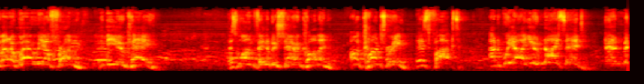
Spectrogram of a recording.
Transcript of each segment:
no matter where we are from in the UK, there's one thing that we share in common. Our country is fucked, and we are united in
